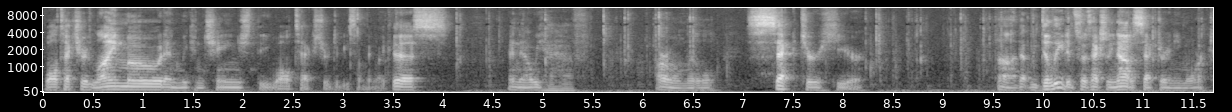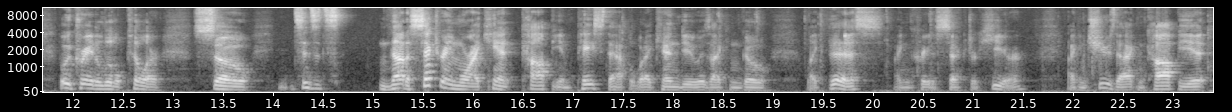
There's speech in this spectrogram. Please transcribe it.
wall texture line mode, and we can change the wall texture to be something like this. And now we have our own little sector here uh, that we deleted, so it's actually not a sector anymore. But we create a little pillar. So since it's not a sector anymore, I can't copy and paste that, but what I can do is I can go like this. I can create a sector here. I can choose that. I can copy it,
